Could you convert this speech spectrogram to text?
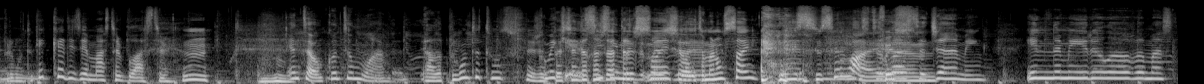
Pergunta: o que é que quer dizer Master Blaster? Hum, Então, conta-me lá. ela pergunta tudo. A gente é depois que tenta é? Sim, arranjar sim, mas- traduções. mas, Olha, eu também não sei. Isso, sei lá. Master é, Blaster jamming in the middle of a master.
